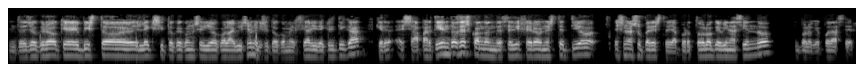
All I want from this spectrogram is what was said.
Entonces yo creo que he visto el éxito que consiguió con la visión, el éxito comercial y de crítica, que es a partir de entonces cuando en DC dijeron, este tío es una superestrella por todo lo que viene haciendo y por lo que puede hacer.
